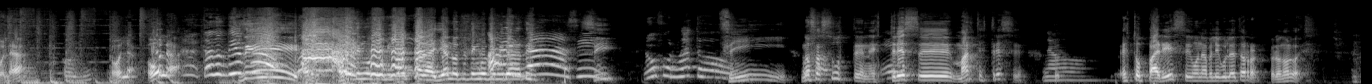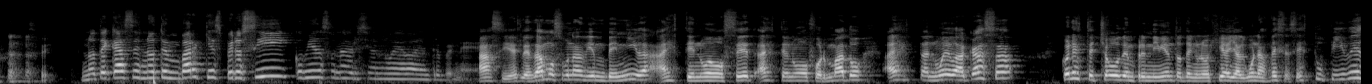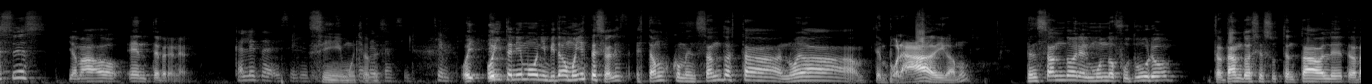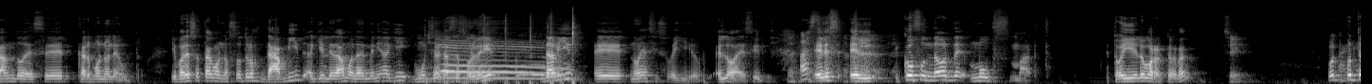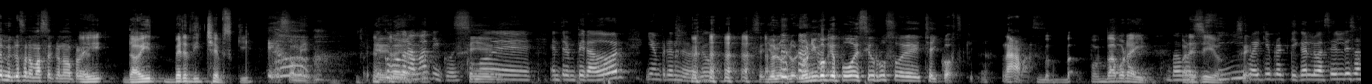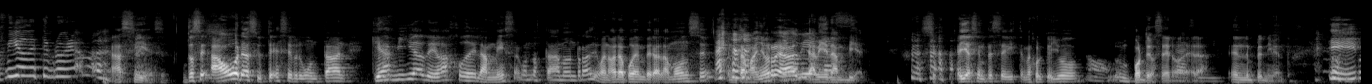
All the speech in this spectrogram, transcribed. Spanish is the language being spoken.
Hola. Oye. Hola. Hola. ¿Tanto tiempo? Sí. Ahora, ahora tengo que mirar para allá, no te tengo que Ah, mirar a ti. Sí. Sí. Nuevo formato. Sí. No se asusten, es Eh. 13, martes 13. No. Esto parece una película de terror, pero no lo es. No te cases, no te embarques, pero sí comienza una versión nueva de Entrepreneur. Así es, les damos una bienvenida a este nuevo set, a este nuevo formato, a esta nueva casa, con este show de emprendimiento, tecnología y algunas veces estupideces llamado Entrepreneur. Caleta de sí. Sí, muchas caleta, veces. sí, siempre. Hoy, hoy tenemos un invitado muy especial. Estamos comenzando esta nueva temporada, digamos, pensando en el mundo futuro, tratando de ser sustentable, tratando de ser carbono neutro. Y por eso está con nosotros David, a quien le damos la bienvenida aquí. Muchas gracias por venir. David, eh, no voy a decir su apellido, él lo va a decir. Ah, sí. Él es el cofundador de MoveSmart. Estoy en lo correcto, ¿verdad? Sí. Pon- Ponte el micrófono más cerca, no, Ahí, David Berdichevsky. Eso mismo. Es como dramático, es Sí. como de entre emperador y emprendedor. me gusta. Sí, yo lo, lo único que puedo decir ruso es Tchaikovsky, nada más. Va, va- va por ahí, Va por- parecido. sí, Sí. hay que practicarlo, va a ser el desafío de este programa. Así es. Entonces, ahora, si ustedes se preguntaban qué había debajo de la mesa cuando estábamos en radio, bueno, ahora pueden ver a la Monse en tamaño real y a mí también. Sí. Ella siempre se viste mejor que yo, Oh. un porteo cero Gracias. era, en el emprendimiento. Y,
